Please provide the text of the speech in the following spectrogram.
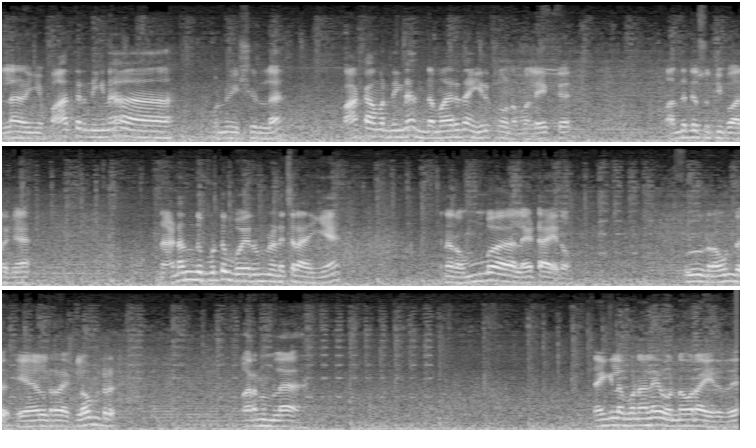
எல்லாம் நீங்கள் பார்த்துருந்தீங்கன்னா ஒன்றும் இஷ்யூ இல்லை. பார்க்காம இருந்தீங்கன்னா இந்த மாதிரி தான் இருக்கும் நம்ம லேக்கு வந்துட்டு சுற்றி பாருங்கள் நடந்து மட்டும் போயிடும்னு நினச்சிடாதீங்க. ஏன்னா ரொம்ப லேட் ஆயிடும் ஃபுல் ரவுண்டு ஏழரை கிலோமீட்ரு வரணும்ல. சைக்கிளில் போனாலே ஒன் ஹவர் ஆயிடுது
